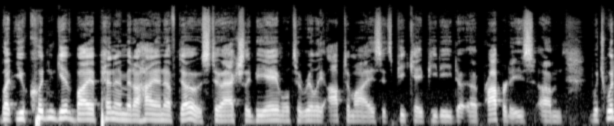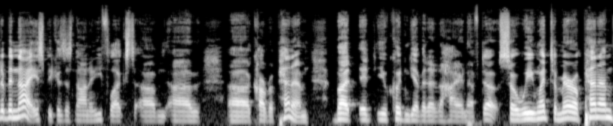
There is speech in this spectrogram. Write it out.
But you couldn't give biapenem at a high enough dose to actually be able to really optimize its PK/PD uh, properties, um, which would have been nice because it's not an effluxed um, uh, uh, carbapenem, but it, you couldn't give it at a high enough dose. So we went to meropenem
